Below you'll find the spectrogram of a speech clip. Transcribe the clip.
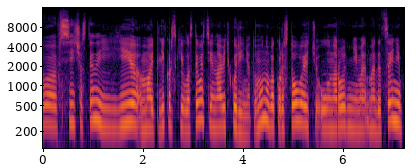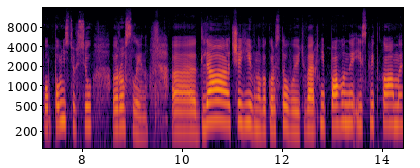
е, всі частини її мають лікарські властивості і навіть коріння, тому ну, використовують у народній медицині повністю всю рослину. Е, Для чаїв ну, використовують верхні пагони із квітками.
